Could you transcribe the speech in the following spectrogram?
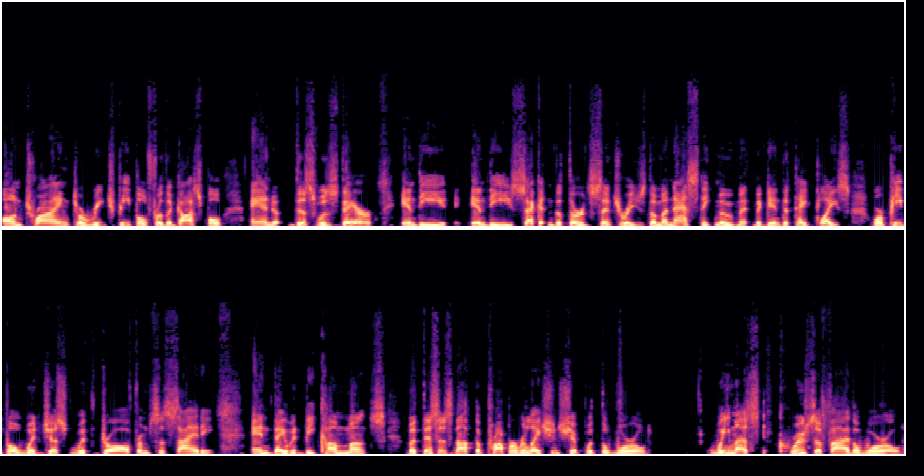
on trying to reach people for the gospel. And this was there in the, in the second and the third centuries. The monastic movement began to take place where people would just withdraw from society and they would become monks. But this is not the proper relationship with the world. We must crucify the world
